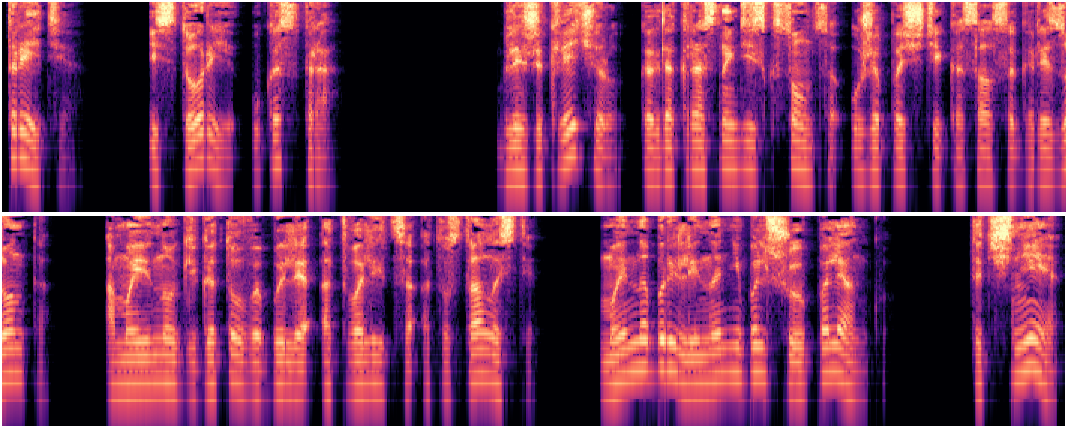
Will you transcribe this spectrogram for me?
третья. Истории у костра. Ближе к вечеру, когда красный диск солнца уже почти касался горизонта, а мои ноги готовы были отвалиться от усталости, мы набрели на небольшую полянку. Точнее,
